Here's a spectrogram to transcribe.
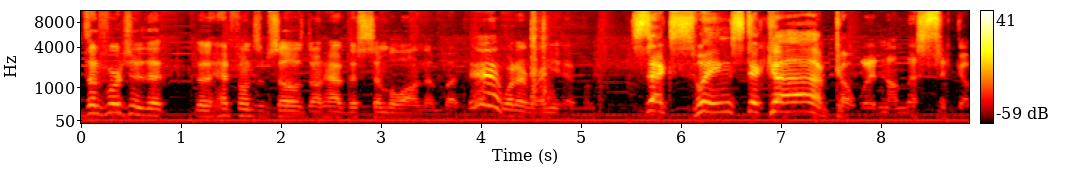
It's unfortunate that the headphones themselves don't have this symbol on them, but yeah, whatever. I need headphones. Sex swing sticker going on the sticker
